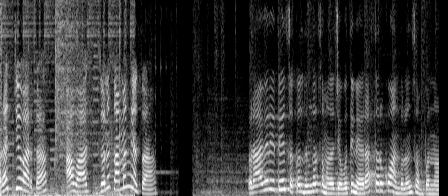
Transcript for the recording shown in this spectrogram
स्वराज्य वार्ता आवाज जनसामान्याचा. रावेर येथे सकल धनगर समाजाच्या वतीने रास्ता रोको आंदोलन संपन्न.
